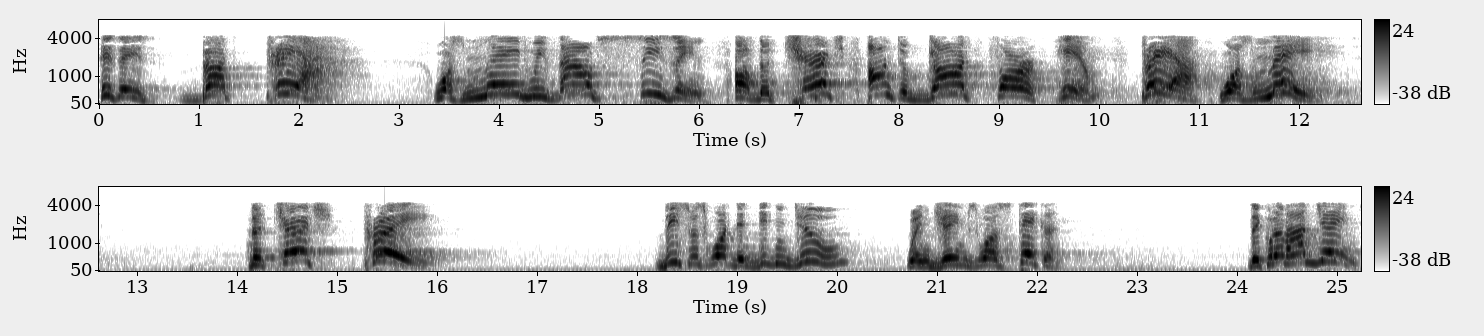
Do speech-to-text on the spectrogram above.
He says, but prayer was made without ceasing of the church unto God for him. Prayer was made. The church prayed. This was what they didn't do when James was taken. They could have had James.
